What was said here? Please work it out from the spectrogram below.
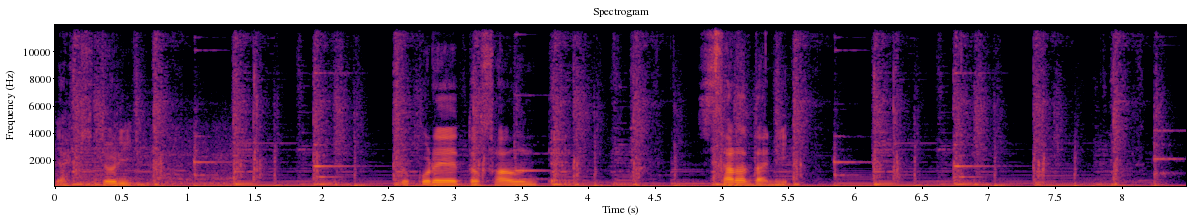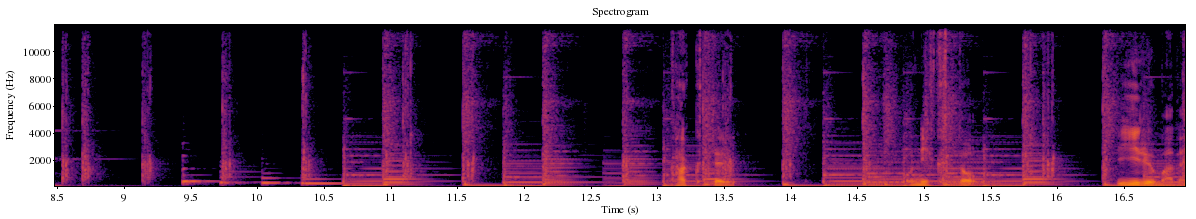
焼き鳥。チョコレートファウンテン。サラダに。カクテル。お肉と。ビールまで。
